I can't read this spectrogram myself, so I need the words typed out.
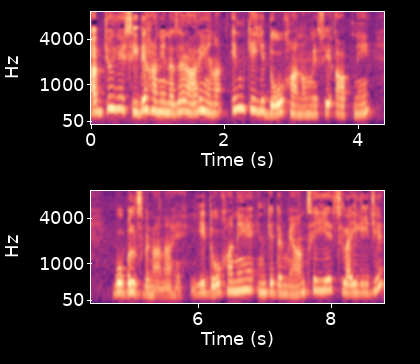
अब जो ये सीधे खाने नज़र आ रहे हैं ना, इनके ये दो खानों में से आपने बोबल्स बनाना है। ये दो खाने हैं, इनके दरमियान से ये सिलाई लीजिए।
